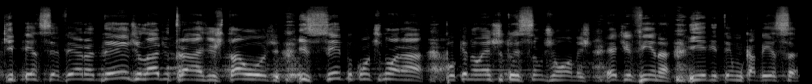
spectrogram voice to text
que persevera desde lá de trás, está hoje e sempre continuará, porque não é instituição de homens, é divina e ele tem um cabeça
